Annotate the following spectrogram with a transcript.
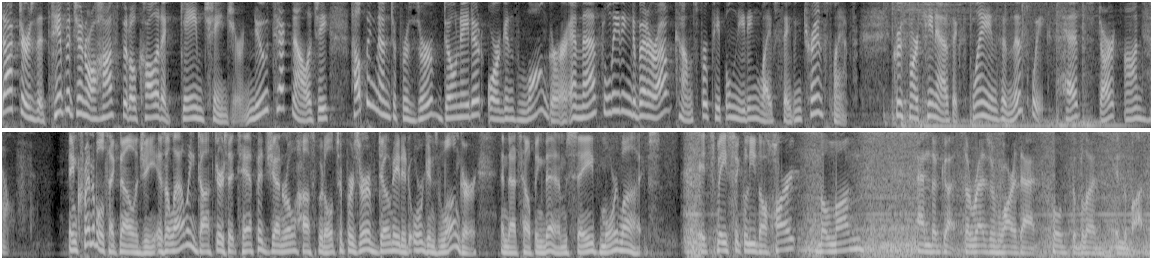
Doctors at Tampa General Hospital call it a game changer. New technology helping them to preserve donated organs longer, and that's leading to better outcomes for people needing life-saving transplants. Chris Martinez explains in this week's Head Start on Health. Incredible technology is allowing doctors at Tampa General Hospital to preserve donated organs longer, and that's helping them save more lives. It's basically the heart, the lungs, and the gut, the reservoir that holds the blood in the body.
